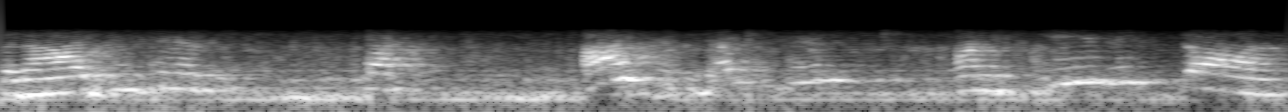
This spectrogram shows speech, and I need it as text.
but I do him. But I just write him on the evening star.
